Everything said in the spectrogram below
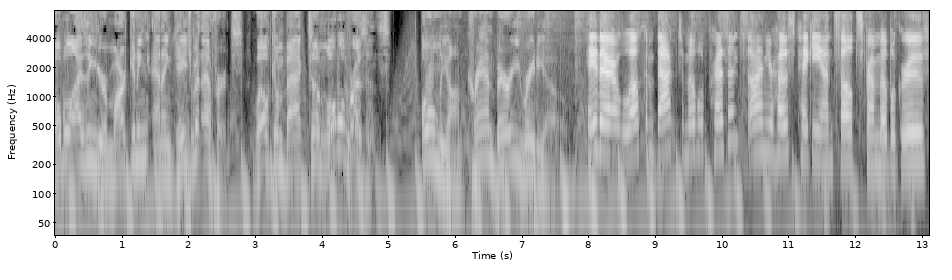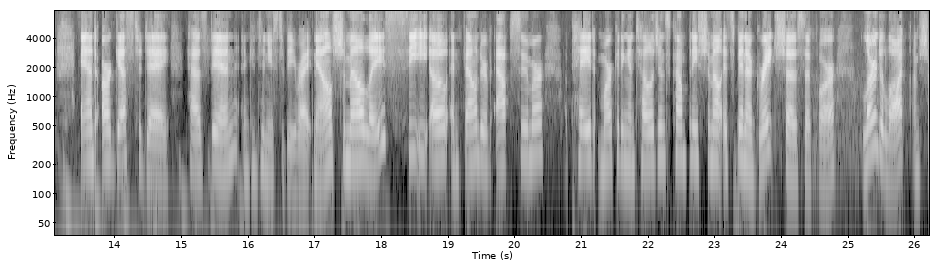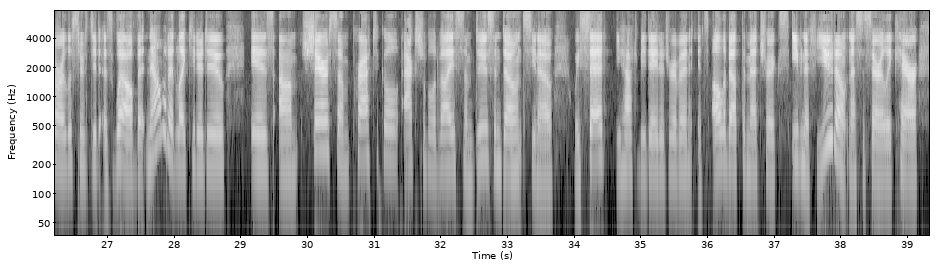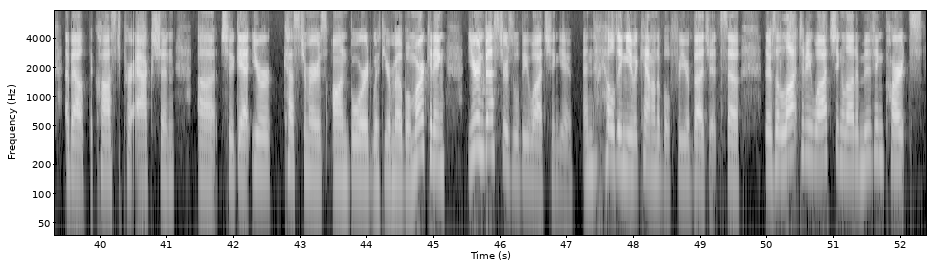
Mobilizing your marketing and engagement efforts. Welcome back to Mobile Presence, only on Cranberry Radio. Hey there, welcome back to Mobile Presence. I'm your host, Peggy Anne Salz from Mobile Groove, and our guest today has been, and continues to be right now, Shumel Lais, CEO and founder of AppSumer, a paid marketing intelligence company. Shumel, it's been a great show so far learned a lot. I'm sure our listeners did as well. But now, what I'd like you to do is um, share some practical, actionable advice, some do's and don'ts. You know, we said you have to be data driven, it's all about the metrics. Even if you don't necessarily care about the cost per action uh, to get your customers on board with your mobile marketing, your investors will be watching you and holding you accountable for your budget. So there's a lot to be watching, a lot of moving parts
